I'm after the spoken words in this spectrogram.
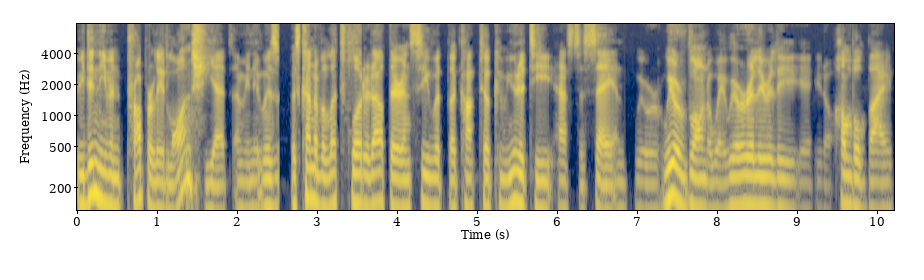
we didn't even properly launch yet. I mean, it was it was kind of a let's float it out there and see what the cocktail community has to say, and we were we were blown away. We were really, really, you know, humbled by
